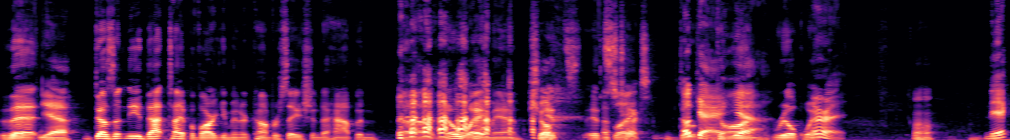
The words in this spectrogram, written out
that Yeah. doesn't need that type of argument or conversation to happen. Uh, no way, man. Sure. It's it's That's like checks. d- okay, gone yeah, real quick. All right, Uh-huh. Nic.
